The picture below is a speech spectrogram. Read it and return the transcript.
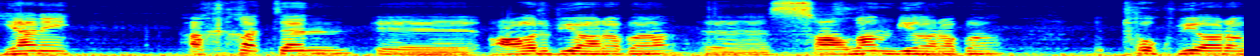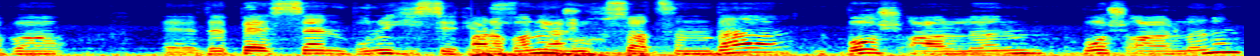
Yani hakikaten e, ağır bir araba, e, sağlam bir araba, tok bir araba e, ve ben sen bunu hissediyorsun. Arabanın Yani- ruhsatında boş ağırlığın boş ağırlığının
